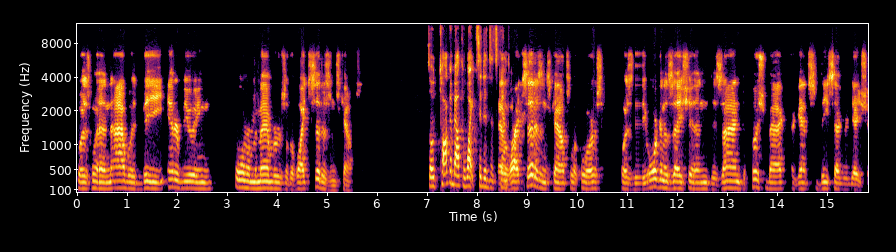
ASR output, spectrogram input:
was when I would be interviewing former members of the White Citizens Council. So talk about the White Citizens Council. The White Citizens Council, of course, was the organization designed to push back against desegregation.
